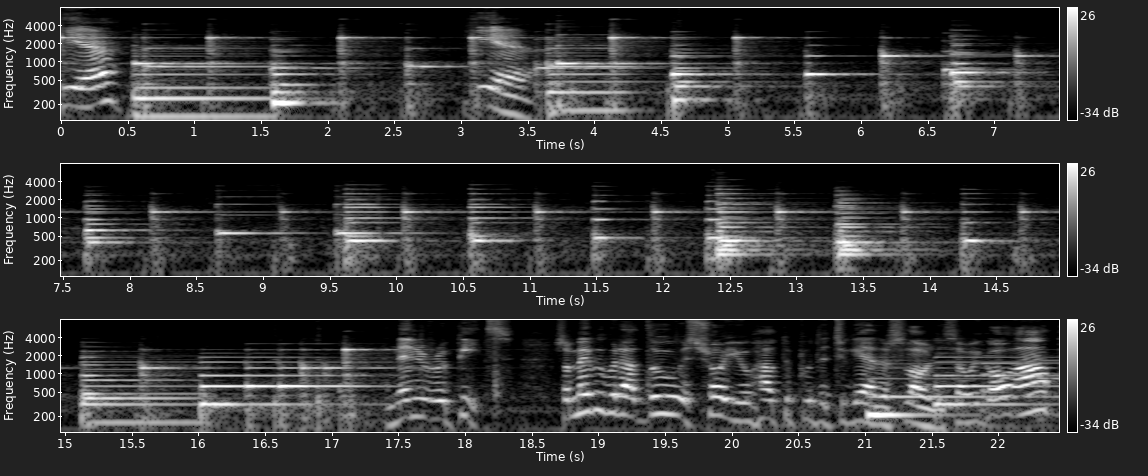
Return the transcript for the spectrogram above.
Here. Here. and then it repeats. So maybe what I'll do is show you how to put it together slowly. So we go up,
